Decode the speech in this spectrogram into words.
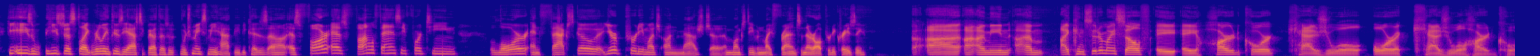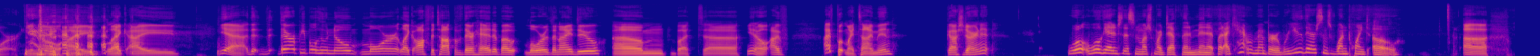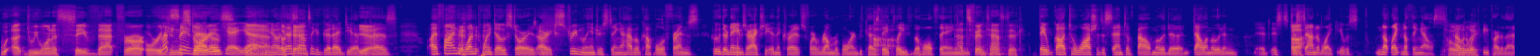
he, he's he's just like really enthusiastic about this, which makes me happy because uh, as far as Final Fantasy XIV lore and facts go, you're pretty much unmatched uh, amongst even my friends, and they're all pretty crazy. Uh, I, I mean, I'm I consider myself a a hardcore casual or a casual hardcore you know? I like i yeah th- th- there are people who know more like off the top of their head about lore than i do um but uh you know i've i've put my time in. Gosh darn it. We'll we'll get into this in much more depth in a minute but i can't remember were you there since 1.0 uh uh, do we want to save that for our origin Let's stories? That. Okay, yeah, yeah. you know okay. that sounds like a good idea yeah. because I find 1.0 stories are extremely interesting. I have a couple of friends who their names are actually in the credits for Realm Reborn because uh, they ah, played the whole thing. That's fantastic. They got to watch the descent of Balmud, uh, Dalamud, and it, it just uh, sounded like it was not like nothing else. Totally. I would like to be part of that.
